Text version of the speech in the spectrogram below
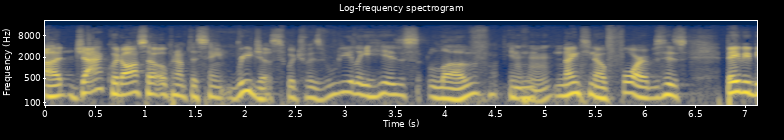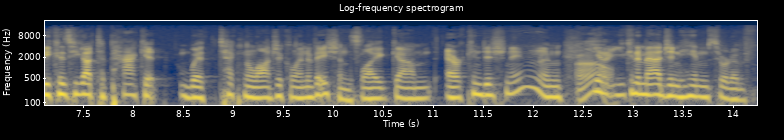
Uh, Jack would also open up the St. Regis, which was really his love in 1904. It was his baby because he got to pack it with technological innovations like um, air conditioning, and you know you can imagine him sort of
